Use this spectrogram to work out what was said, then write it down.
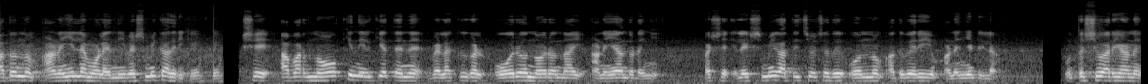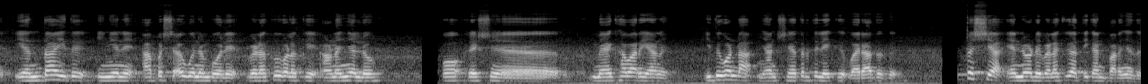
അതൊന്നും അണയില്ല മോളെ നീ വിഷമിക്കാതിരിക്കേ. പക്ഷേ അവർ നോക്കി നിൽക്കെ തന്നെ വിളക്കുകൾ ഓരോന്നോരോന്നായി അണയാൻ തുടങ്ങി. പക്ഷേ ലക്ഷ്മി കത്തിച്ചു വെച്ചത് ഒന്നും അതുവരെയും അണഞ്ഞിട്ടില്ല. മുത്തശ്ശി പറയാണ് എന്താ ഇത് ഇങ്ങനെ അപശകുനം പോലെ വിളക്കുകളൊക്കെ അണഞ്ഞല്ലോ? അപ്പോൾ ലക്ഷ്മി മേഘ പറയാണ് ഇതുകൊണ്ടാണ് ഞാൻ ക്ഷേത്രത്തിലേക്ക് വരാത്തത്. മുത്തശ്ശ എന്നോട് വിളക്ക് കത്തിക്കാൻ പറഞ്ഞത്.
